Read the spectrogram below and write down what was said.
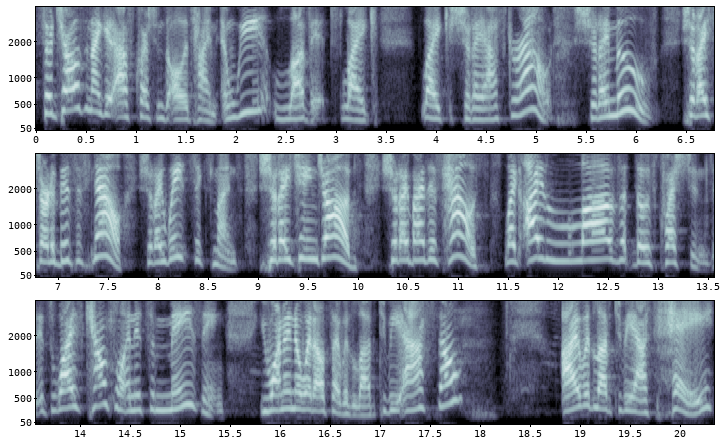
So Charles and I get asked questions all the time, and we love it. Like, like, should I ask her out? Should I move? Should I start a business now? Should I wait six months? Should I change jobs? Should I buy this house? Like, I love those questions. It's wise counsel and it's amazing. You wanna know what else I would love to be asked though? I would love to be asked, hey,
